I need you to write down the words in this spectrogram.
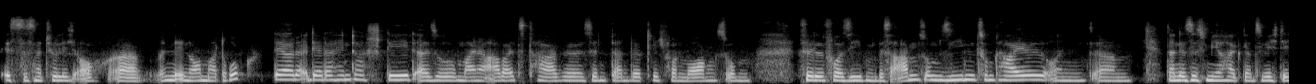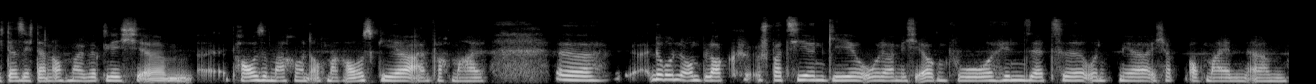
ist das natürlich auch äh, ein enormer Druck, der, der dahinter steht. Also meine Arbeitstage sind dann wirklich von morgens um Viertel vor sieben bis abends um sieben zum Teil. Und ähm, dann ist es mir halt ganz wichtig, dass ich dann auch mal wirklich ähm, Pause mache und auch mal rausgehe, einfach mal äh, eine Runde um Block spazieren gehe oder mich irgendwo hinsetze und mir, ich habe auch mein ähm,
